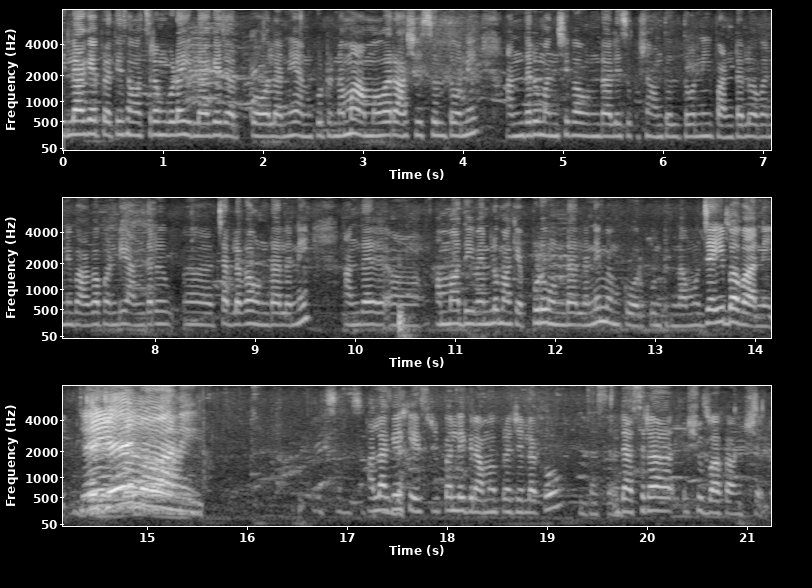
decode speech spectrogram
ఇలాగే ప్రతి సంవత్సరం కూడా ఇలాగే జరుపుకోవాలని అనుకుంటున్నాము. అమ్మవారి ఆశీస్సులతోని అందరూ మంచిగా ఉండాలి సుఖశాంతులతోని పంటలు అవన్నీ బాగా పండి అందరూ చల్లగా ఉండాలని అందరు అమ్మ దీవెనలు మాకు ఎప్పుడూ ఉండాలని మేము కోరుకుంటున్నాము. జై భవానీ. జై జై భవాని. అలాగే కేసరిపల్లి గ్రామ ప్రజలకు దసరా. శుభాకాంక్షలు.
